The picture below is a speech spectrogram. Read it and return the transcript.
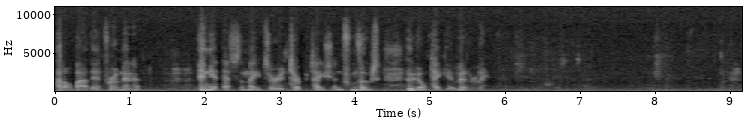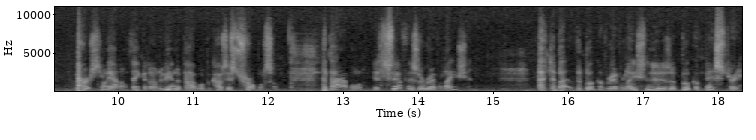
I don't buy that for a minute. And yet, that's the major interpretation from those who don't take it literally. Personally, I don't think it ought to be in the Bible because it's troublesome. The Bible itself is a revelation, but the, the book of Revelation is a book of mystery.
